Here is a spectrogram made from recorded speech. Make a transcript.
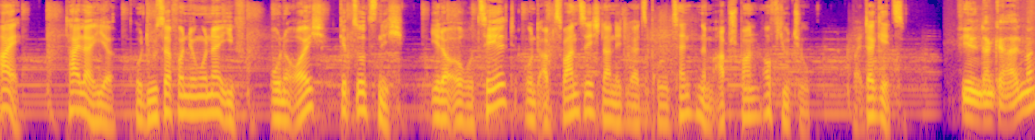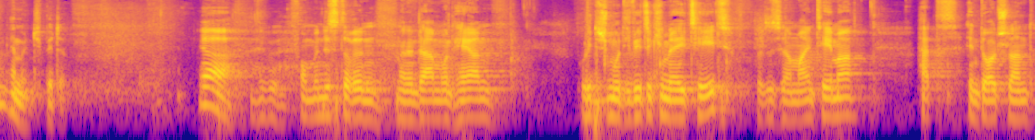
Hi, Tyler hier, Producer von Jung und Naiv. Ohne euch gibt's uns nicht. Jeder Euro zählt und ab 20 landet ihr als Produzenten im Abspann auf YouTube. Weiter geht's. Vielen Dank, Herr Heidelmann. Herr Münch, bitte. Ja, Frau Ministerin, meine Damen und Herren, politisch motivierte Kriminalität, das ist ja mein Thema, hat in Deutschland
